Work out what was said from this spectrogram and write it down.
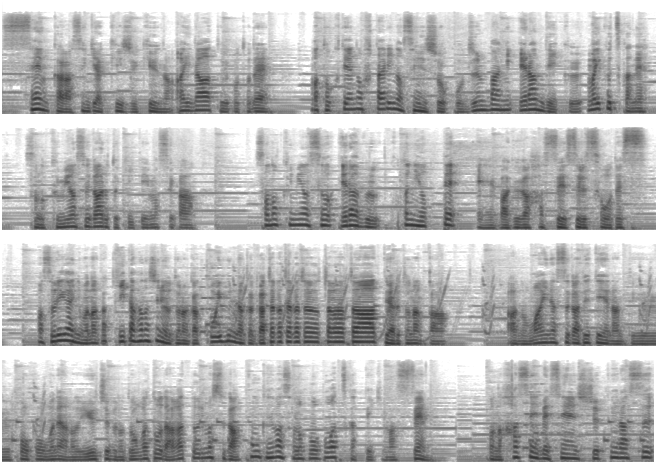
1000から1999の間ということで、まあ、特定の2人の選手をこう順番に選んでいく、まあ、いくつかね、その組み合わせがあると聞いていますが、その組み合わせを選ぶことによって、えー、バグが発生するそうです。まあ、それ以外にもなんか聞いた話によるとなんかこういう風になんかガチャガチャガチャガチャガチャってやるとなんか、あの、マイナスが出てなんていう方法もね、あの、YouTube の動画等で上がっておりますが、今回はその方法は使っていきません。この長谷部選手プラス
